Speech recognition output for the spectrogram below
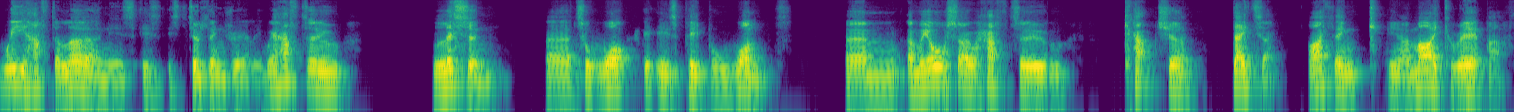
we have to learn is, is, is two things really. We have to listen uh, to what it is people want. Um, and we also have to capture data. I think, you know, my career path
